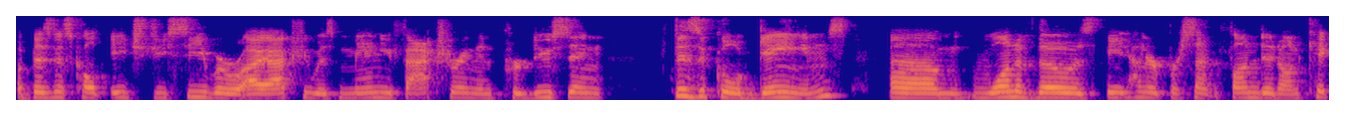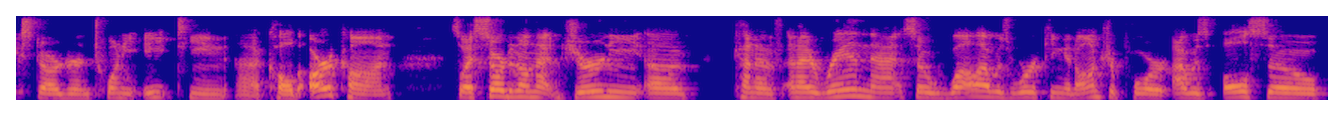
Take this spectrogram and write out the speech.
a business called HGC where I actually was manufacturing and producing physical games. Um, one of those 800% funded on Kickstarter in 2018 uh, called Archon. So I started on that journey of kind of, and I ran that. So while I was working at Ontraport, I was also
